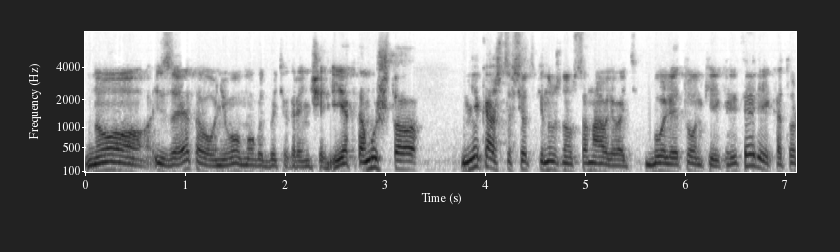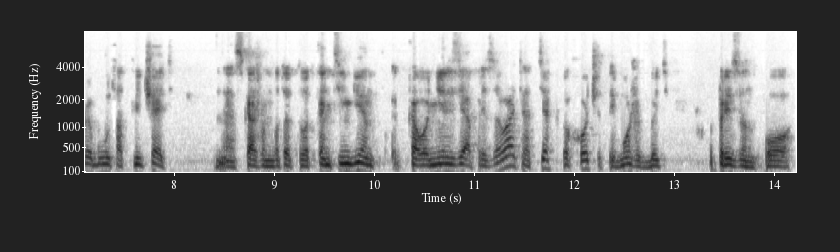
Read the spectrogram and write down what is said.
но из-за этого у него могут быть ограничения. Я к тому, что мне кажется, все-таки нужно устанавливать более тонкие критерии, которые будут отличать, э, скажем, вот этот вот контингент, кого нельзя призывать, от тех, кто хочет и может быть призван по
